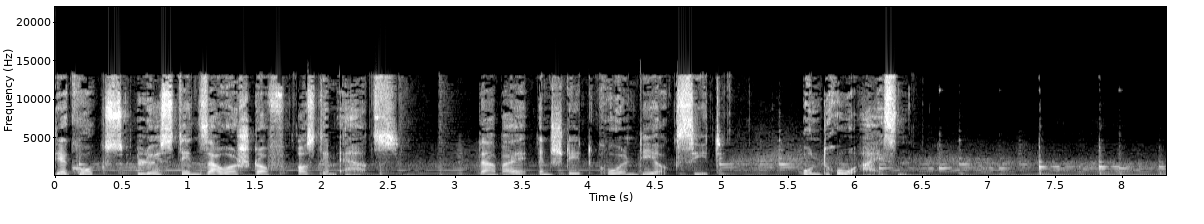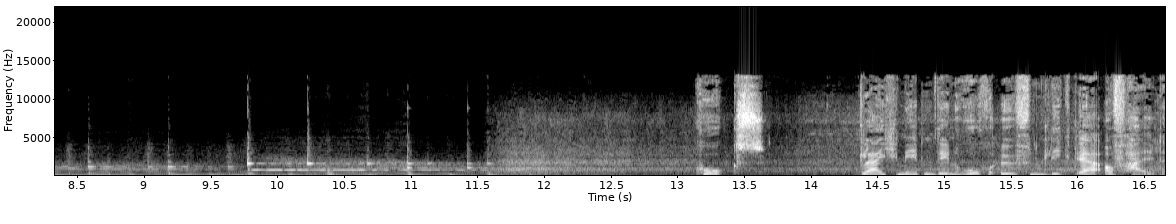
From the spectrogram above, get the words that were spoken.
Der Koks löst den Sauerstoff aus dem Erz. Dabei entsteht Kohlendioxid und Roheisen. Koks. Gleich neben den Hochöfen liegt er auf Halde.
